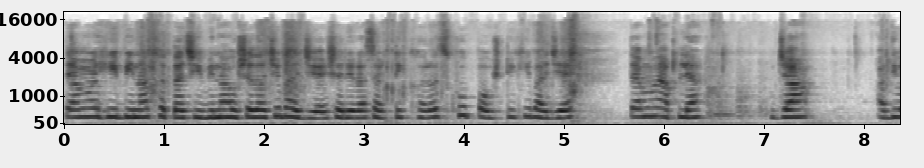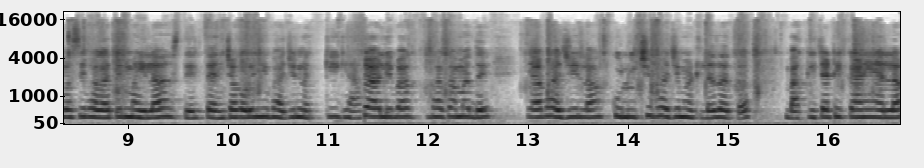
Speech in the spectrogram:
त्यामुळे ही बिना खताची बिना औषधाची भाजी आहे. शरीरासाठी खरंच खूप पौष्टिक ही भाजी आहे. त्यामुळे आपल्या ज्या आदिवासी भागातील महिला असतील त्यांच्याकडून ही भाजी नक्की घ्या. अलिबाग भागामध्ये या भाजीला कुलूची भाजी म्हटलं जातं. बाकीच्या ठिकाणी याला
